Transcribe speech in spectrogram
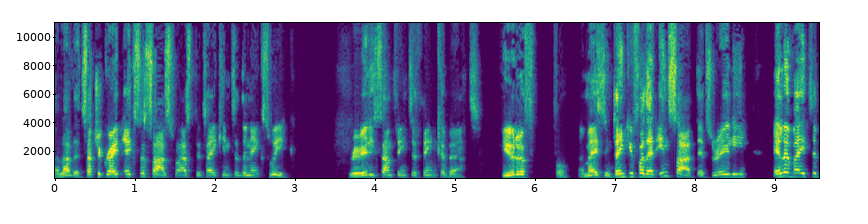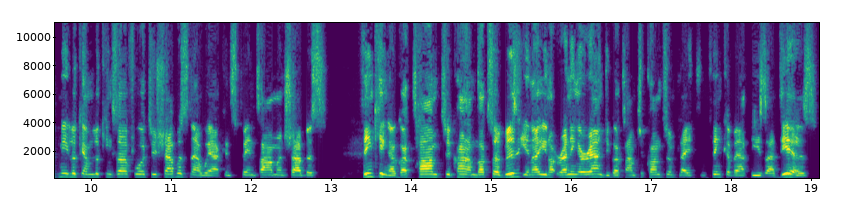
I love that. Such a great exercise for us to take into the next week. Really something to think about. Beautiful, amazing. Thank you for that insight. That's really elevated me. Look, I'm looking so forward to Shabbos now, where I can spend time on Shabbos thinking. I've got time to kind of, I'm not so busy, you know, you're not running around. You've got time to contemplate and think about these ideas.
